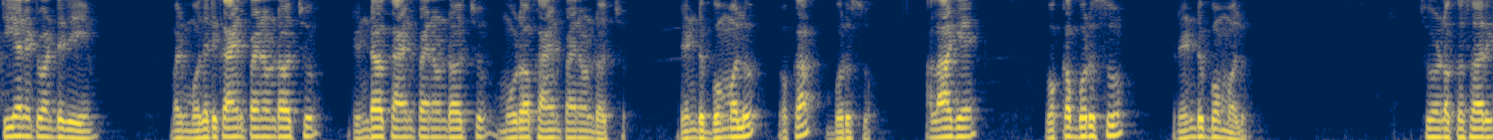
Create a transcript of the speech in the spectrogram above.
టీ అనేటువంటిది మరి మొదటి కాయిన్ పైన ఉండవచ్చు రెండవ కాయిన్ పైన ఉండవచ్చు మూడో కాయిన్ పైన ఉండవచ్చు. రెండు బొమ్మలు ఒక బొరుసు. అలాగే ఒక బొరుసు రెండు బొమ్మలు. చూడండి ఒకసారి.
